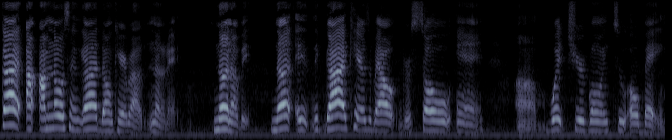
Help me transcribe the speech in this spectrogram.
God, I, am noticing God don't care about none of that, none of it. None. It, God cares about your soul and um, what you're going to obey.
